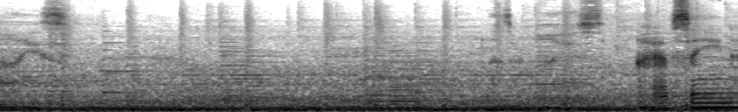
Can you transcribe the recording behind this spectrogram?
Nice. Those are nice. I have seen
